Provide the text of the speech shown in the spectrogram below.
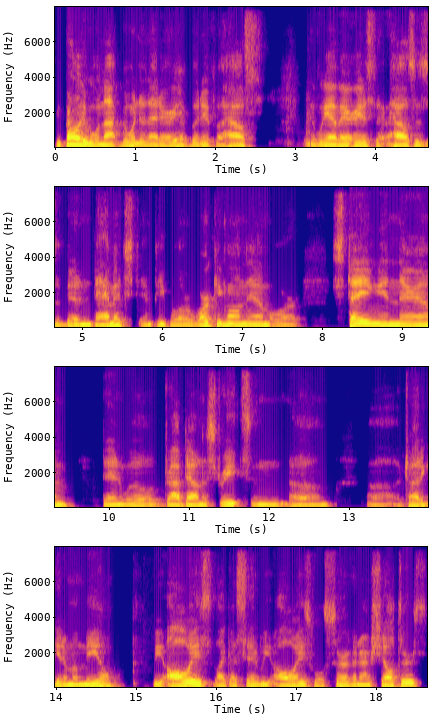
we probably will not go into that area. But if a house, if we have areas that houses have been damaged and people are working on them or staying in them, then we'll drive down the streets and um, uh, try to get them a meal. We always, like I said, we always will serve in our shelters.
